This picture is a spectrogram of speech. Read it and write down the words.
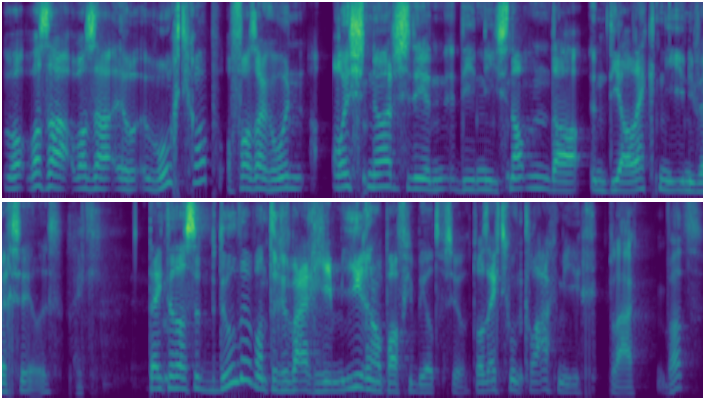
wa- was dat, was dat een woordgrap? Of was dat gewoon Oostenaars die, die niet snappen dat een dialect niet universeel is? Ik- Denk je dat ze het bedoelden? Want er waren geen mieren op afgebeeld of zo. Het was echt gewoon klaagmier. Klaar. Wat?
